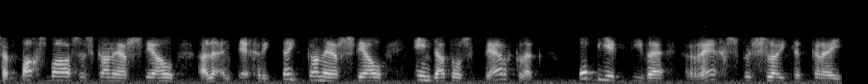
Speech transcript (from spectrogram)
se magsbasis kan herstel, hulle integriteit kan herstel en dat ons werklik objektiewe regsbesluite kry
